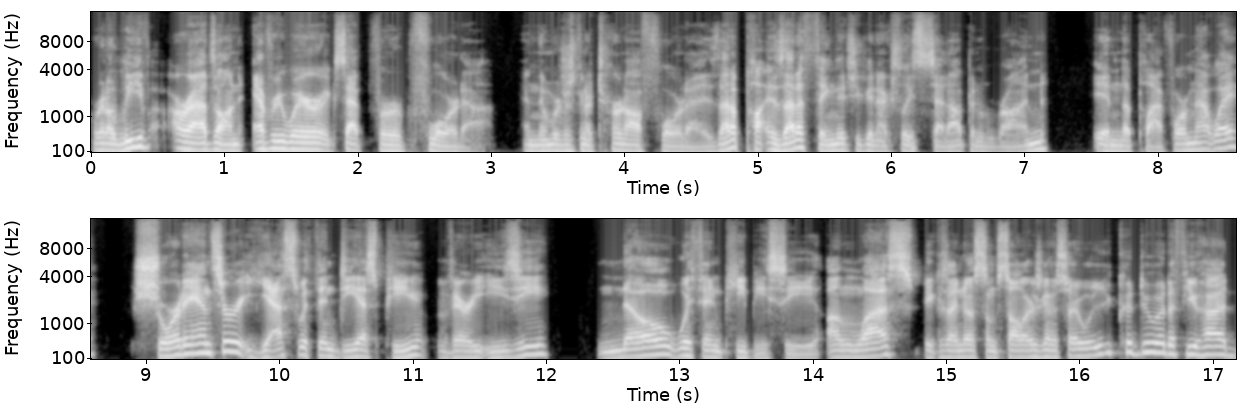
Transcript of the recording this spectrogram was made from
we're going to leave our ads on everywhere except for Florida, and then we're just going to turn off Florida. Is that a is that a thing that you can actually set up and run in the platform that way? Short answer, yes, within DSP, very easy. No within PPC, unless because I know some sellers going to say, well, you could do it if you had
